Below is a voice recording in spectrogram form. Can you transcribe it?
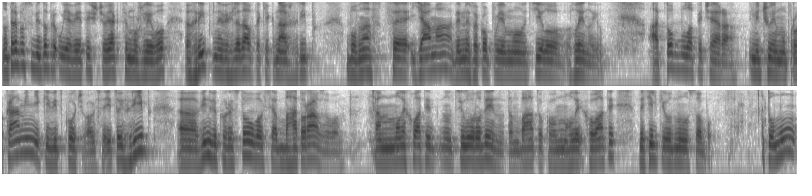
Ну треба собі добре уявити, що як це можливо, гріб не виглядав так, як наш гріб, бо в нас це яма, де ми закопуємо тіло глиною. А то була печера. Ми чуємо про камінь, який відкочувався. І той гріб е, він використовувався багаторазово. Там могли ховати ну, цілу родину, там багато кого могли ховати, не тільки одну особу. Тому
